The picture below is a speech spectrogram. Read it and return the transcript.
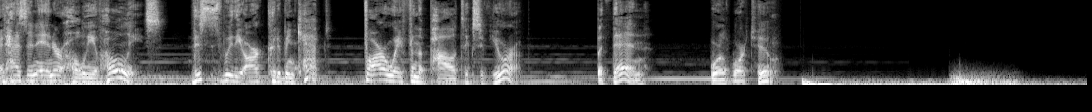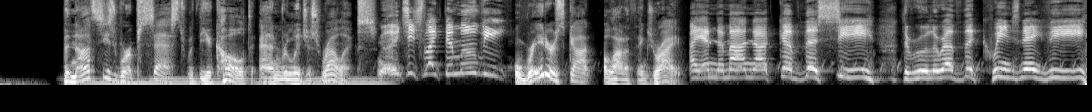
It has an inner Holy of Holies. This is where the Ark could have been kept, far away from the politics of Europe. But then, World War II. The Nazis were obsessed with the occult and religious relics. It's just like the movie. Well, Raiders got a lot of things right. I am the monarch of the sea, the ruler of the Queen's Navy.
